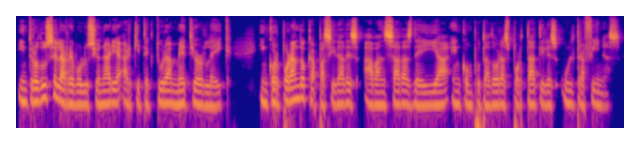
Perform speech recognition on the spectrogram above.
introduce la revolucionaria arquitectura Meteor Lake, incorporando capacidades avanzadas de IA en computadoras portátiles ultra finas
